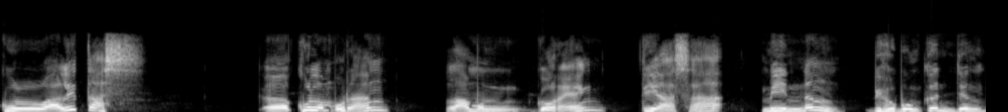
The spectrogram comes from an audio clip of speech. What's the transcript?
Kualitas e, kulem orang lamun goreng tiasa mineng dihubungkan jeng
